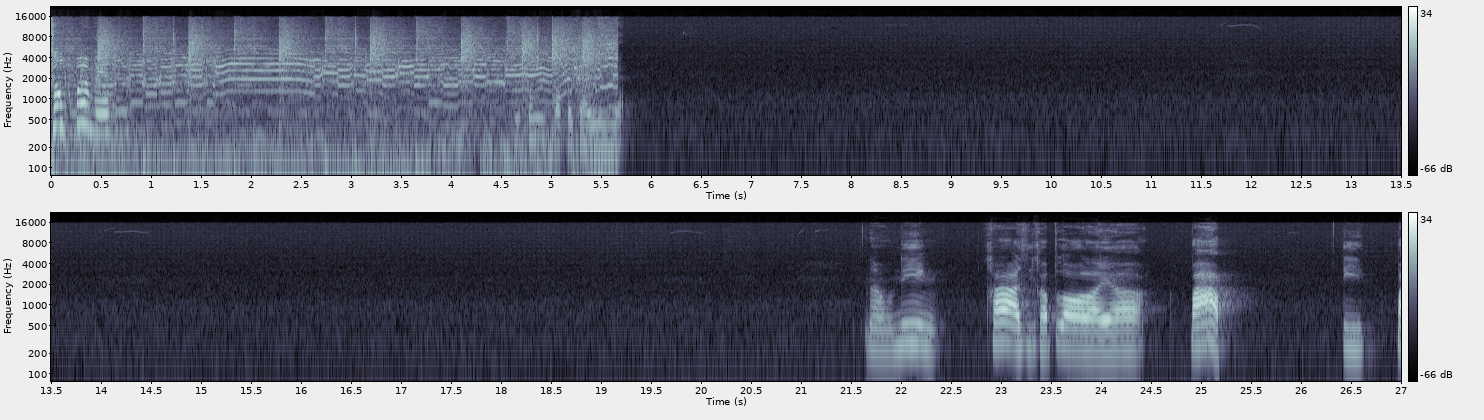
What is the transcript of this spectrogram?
ซุปเปอร์แมน กลับไปไกลเลยแหละนาวนิ่งฆ่าสิครับรออะไรอะปาบตีป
